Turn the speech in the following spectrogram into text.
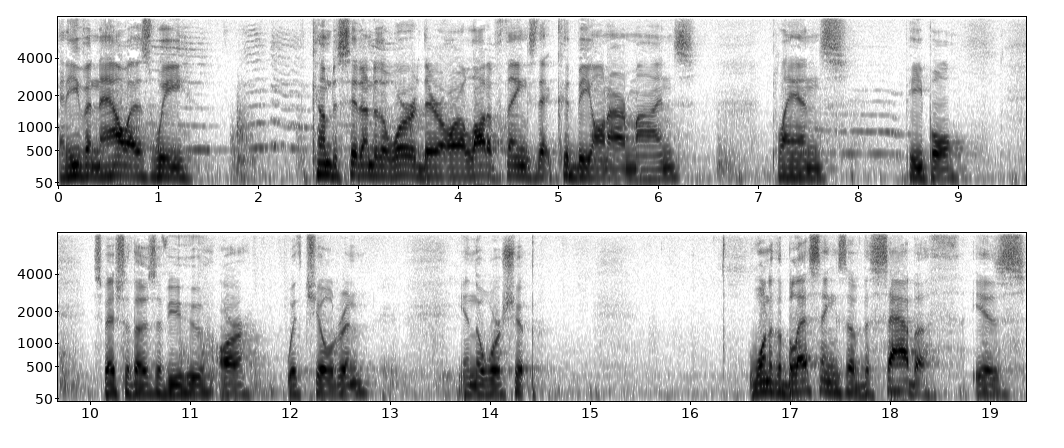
And even now, as we come to sit under the Word, there are a lot of things that could be on our minds plans, people, especially those of you who are with children in the worship. One of the blessings of the Sabbath is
